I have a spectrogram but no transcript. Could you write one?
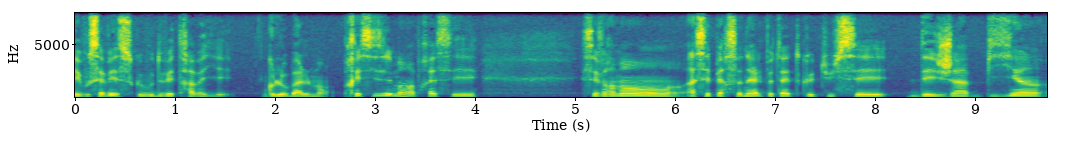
et vous savez ce que vous devez travailler globalement. Précisément, après, c'est c'est vraiment assez personnel. Peut-être que tu sais déjà bien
